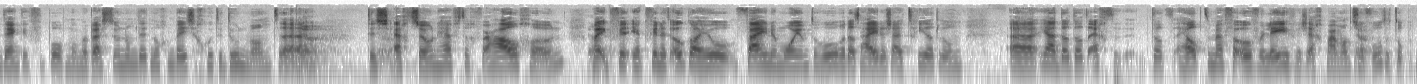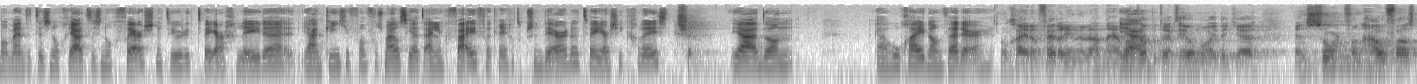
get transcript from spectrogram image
denk ik van, ik moet mijn best doen om dit nog een beetje goed te doen, want eh, Ja. het is Ja. echt zo'n heftig verhaal gewoon. Ja. Maar ik vind, ja, ik vind het ook wel heel fijn en mooi om te horen dat hij dus uit triathlon, eh, ja, dat dat echt, dat helpt hem even overleven, zeg maar. Want zo voelt het op het moment. Het is nog, ja, het is nog vers natuurlijk, twee jaar geleden. Ja, een kindje van, volgens mij was hij uiteindelijk vijf. Hij kreeg het op zijn derde, twee jaar ziek geweest ja, dan. Ja, hoe ga je dan verder? hoe ga je dan verder inderdaad? Nou ja, Ja. Wat dat betreft heel mooi dat je een soort van houvast,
